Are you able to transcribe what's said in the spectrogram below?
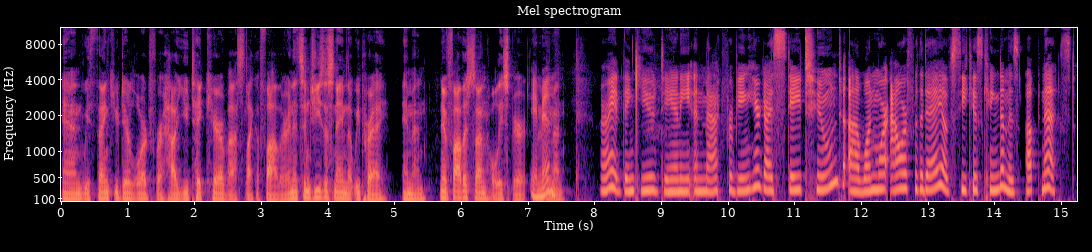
and we thank you, dear Lord, for how you take care of us like a father. And it's in Jesus' name that we pray. Amen. In name Father, Son, Holy Spirit. Amen. Amen. All right. Thank you, Danny and Mac, for being here. Guys, stay tuned. Uh, one more hour for the day of Seek His Kingdom is up next.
